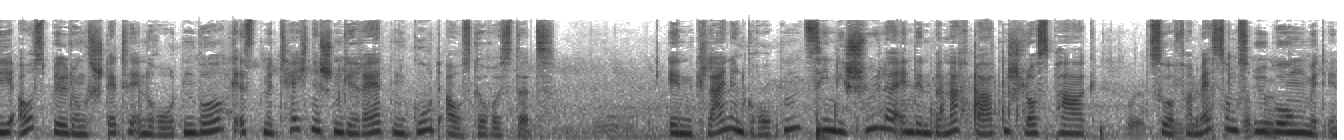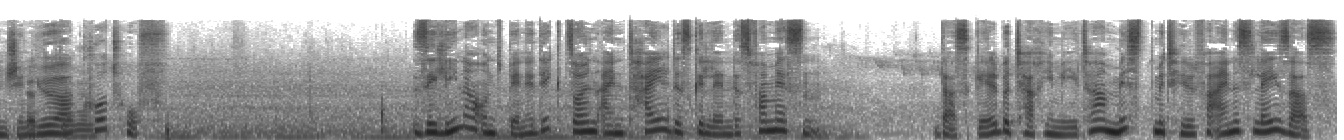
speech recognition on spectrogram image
Die Ausbildungsstätte in Rothenburg ist mit technischen Geräten gut ausgerüstet. In kleinen Gruppen ziehen die Schüler in den benachbarten Schlosspark zur Vermessungsübung mit Ingenieur Kurt Huff. Selina und Benedikt sollen einen Teil des Geländes vermessen. Das gelbe Tachymeter misst mit Hilfe eines Lasers.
